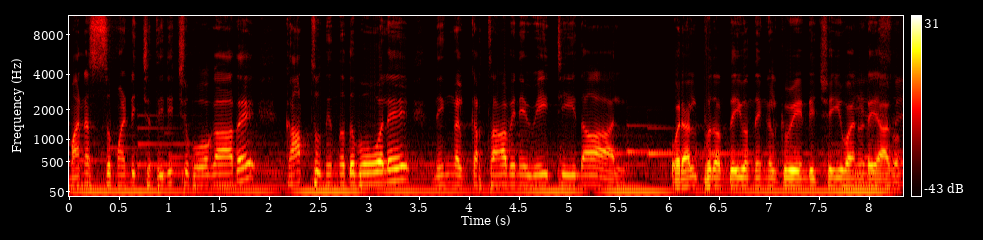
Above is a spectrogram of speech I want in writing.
മനസ്സ് മടിച്ച് തിരിച്ചു പോകാതെ കാത്തു നിന്നതുപോലെ നിങ്ങൾ കർത്താവിനെ വെയിറ്റ് ചെയ്താൽ ഒരത്ഭുതം ദൈവം നിങ്ങൾക്ക് വേണ്ടി ചെയ്യുവാനിടയാകും.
